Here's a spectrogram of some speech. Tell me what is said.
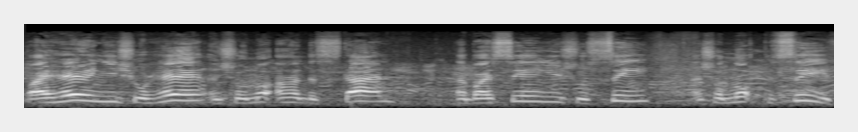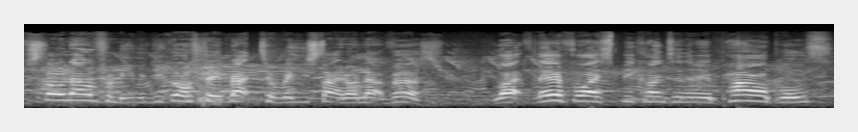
By hearing ye shall hear, and shall not understand, and by seeing you shall see, and shall not perceive. Slow down for me when you go straight back to where you started on that verse. Right, therefore I speak unto them in parables,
